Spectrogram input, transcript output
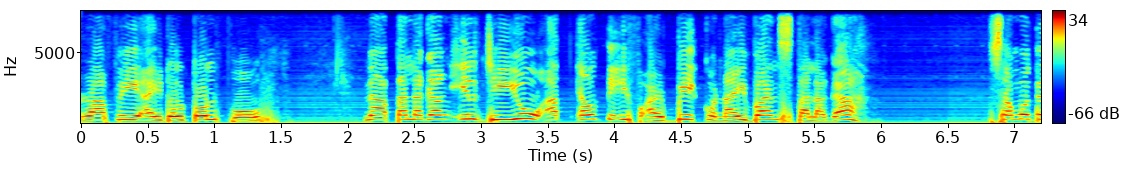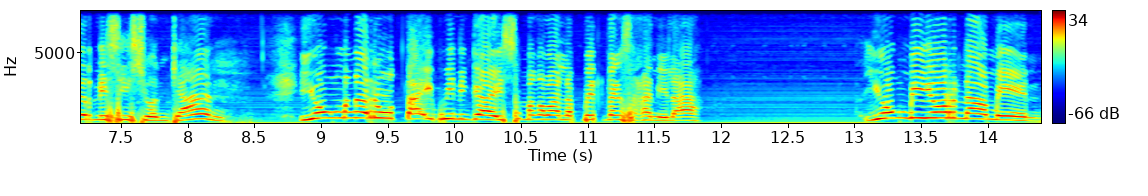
Rafi Idol Tolfo na talagang LGU at LTFRB connivance talaga sa modernization dyan. Yung mga ruta ibinigay sa mga malapit lang sa kanila. Yung mayor namin,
